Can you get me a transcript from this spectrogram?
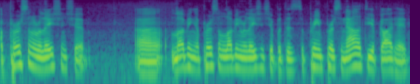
a personal relationship, uh, loving a personal loving relationship with the supreme personality of Godhead,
